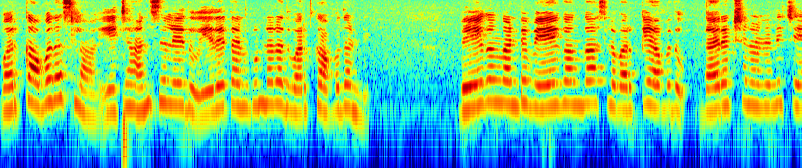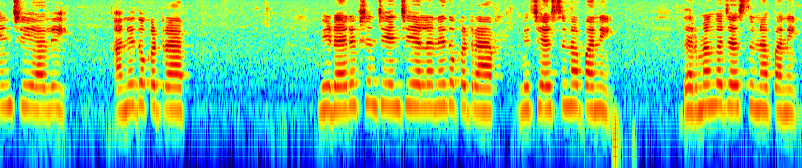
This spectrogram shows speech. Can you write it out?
వర్క్ అవ్వదు అసలు ఏ ఛాన్స్ లేదు. ఏదైతే అనుకుంటున్నారో అది వర్క్ అవ్వదండి. వేగంగా అంటే వేగంగా అసలు వర్కే అవ్వదు. డైరెక్షన్ అనేది చేంజ్ చేయాలి అనేది ఒక ట్రాప్ మీ డైరెక్షన్ చేంజ్ చేయాలనేది ఒక ట్రాప్. మీరు చేస్తున్న పని ధర్మంగా చేస్తున్న పని.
